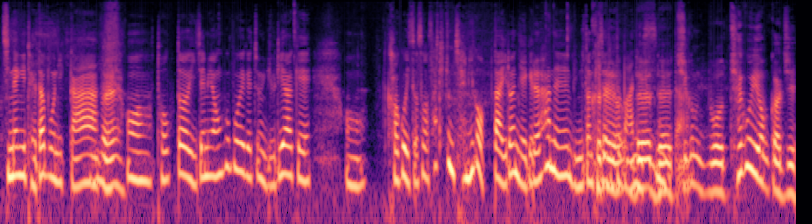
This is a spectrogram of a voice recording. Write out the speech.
진행이 되다 보니까 네. 어 더욱더 이재명 후보에게 좀 유리하게 어 가고 있어서 사실 좀 재미가 없다 이런 얘기를 하는 민주당 기자들도 많이 네, 네. 있습니다. 네. 지금 뭐 최고위원까지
